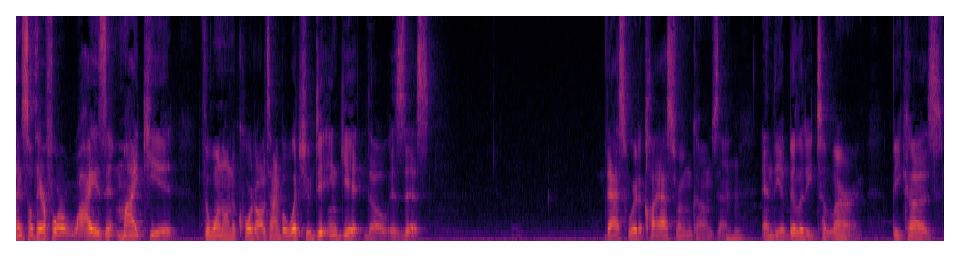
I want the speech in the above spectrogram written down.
and so therefore, why isn't my kid the one on the court all the time? But what you didn't get though is this. That's where the classroom comes in mm-hmm. and the ability to learn because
